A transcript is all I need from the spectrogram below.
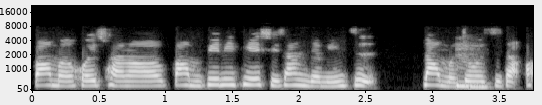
帮我们回传哦，帮我们便利贴写上你的名字。那我们就会知道、嗯、哦，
